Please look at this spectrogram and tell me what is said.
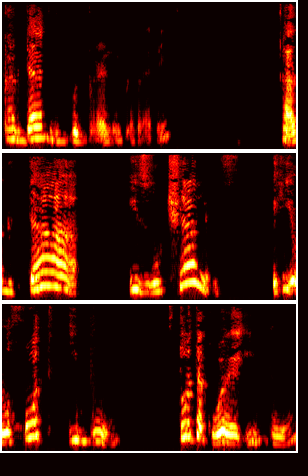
когда они выбрали говорить, когда изучались Гилхот и Бум, что такое ибум.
